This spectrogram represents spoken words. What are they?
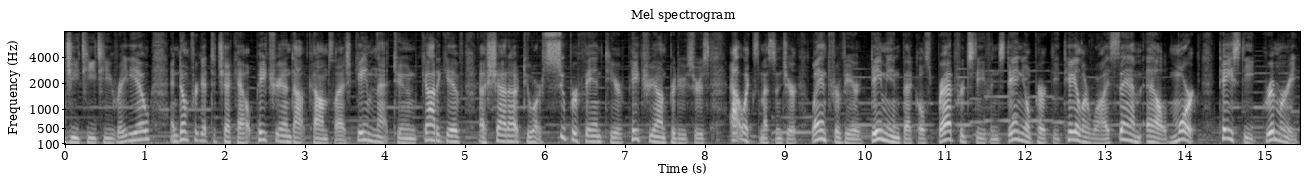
GTT Radio. And don't forget to check out patreon.com slash Game That Tune. Gotta give a shout out to our super fan tier Patreon producers Alex Messenger, Lance Revere, Damian Beckles, Bradford Stevens, Daniel Perky, Taylor White. Sam L, Mork, Tasty, Grimmery,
